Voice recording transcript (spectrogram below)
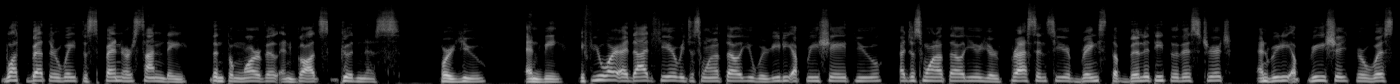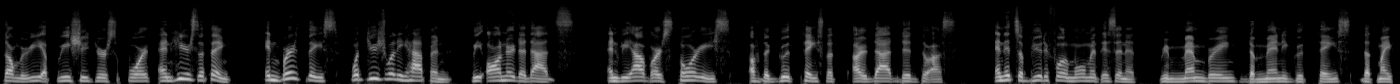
What better way to spend our Sunday than to marvel in God's goodness for you and me. If you are a dad here, we just want to tell you we really appreciate you. I just want to tell you your presence here brings stability to this church and really appreciate your wisdom. We really appreciate your support. And here's the thing in birthdays, what usually happen? We honor the dads and we have our stories of the good things that our dad did to us. And it's a beautiful moment, isn't it? Remembering the many good things that my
